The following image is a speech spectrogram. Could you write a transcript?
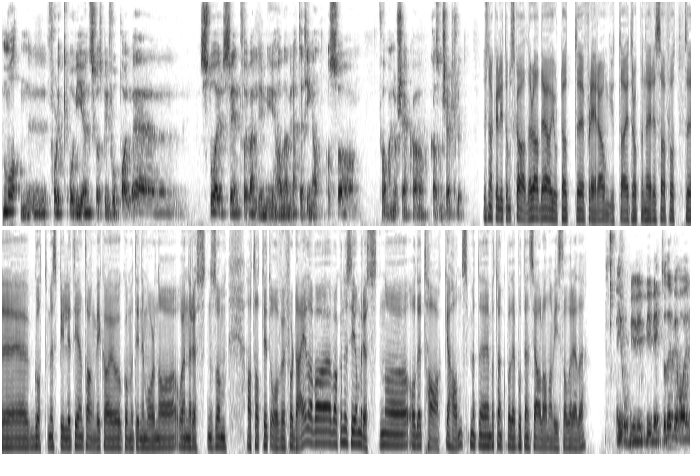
måten folk og vi ønsker å spille fotball står Svein for veldig mye av de rette tingene. Og så får man jo se hva, hva som skjer til slutt. Du snakker litt om skader. da, Det har gjort at eh, flere av unggutta i troppen deres har fått uh, godt med spilletid. En Tangvik har jo kommet inn i mål nå, og en Røsten som har tatt litt over for deg. da, Hva, hva kan du si om Røsten og, og det taket hans, med, med, tanke på det potensialet han har vist allerede? Jo, vi, vi vet jo det. Vi har,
